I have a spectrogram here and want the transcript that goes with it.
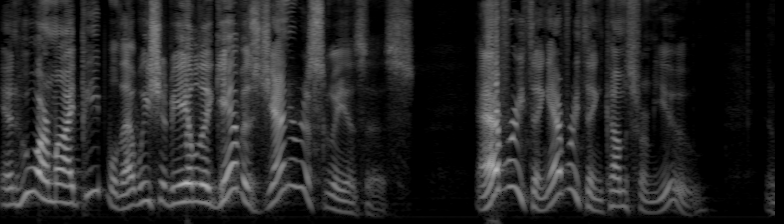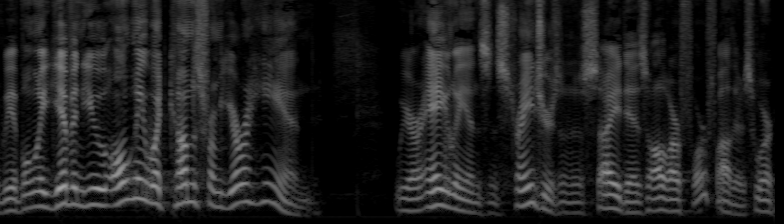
And who are my people that we should be able to give as generously as this? Everything, everything comes from you. And we have only given you only what comes from your hand. We are aliens and strangers in the sight as all our forefathers were.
